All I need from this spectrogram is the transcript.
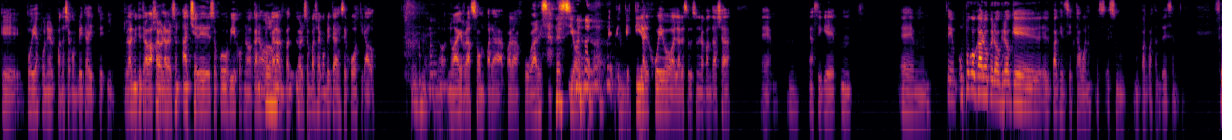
Que podías poner pantalla completa y, te- y realmente trabajaron la versión HD de esos juegos viejos. No, acá no, acá Ah. la, versión pantalla completa es el juego estirado. Eh, no, no hay razón para, para jugar esa versión. Eh, te, te estira el juego a la resolución de la pantalla. Eh, Mm. así que. mm, em, sí, un poco caro, pero creo que el pack en sí está bueno. Es, es un, un pack bastante decente. Sí.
